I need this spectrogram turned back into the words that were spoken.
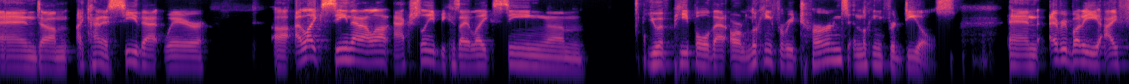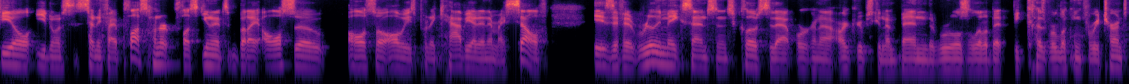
and um, I kind of see that where uh, I like seeing that a lot actually because I like seeing um, you have people that are looking for returns and looking for deals. And everybody, I feel, you know, 75 plus, 100 plus units, but I also also always put a caveat in there myself is if it really makes sense and it's close to that, we're gonna our group's gonna bend the rules a little bit because we're looking for returns,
